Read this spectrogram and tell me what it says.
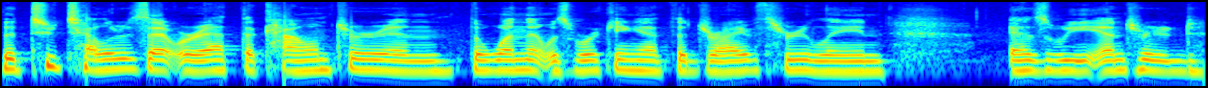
The two tellers that were at the counter and the one that was working at the drive through lane as we entered,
